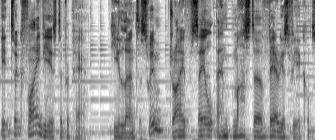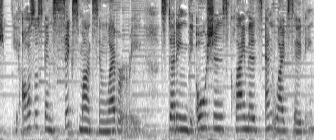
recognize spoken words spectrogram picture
It took five years to prepare. He learned to swim, drive, sail, and master various vehicles. He also spent six months in library, studying the oceans, climates, and life saving.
